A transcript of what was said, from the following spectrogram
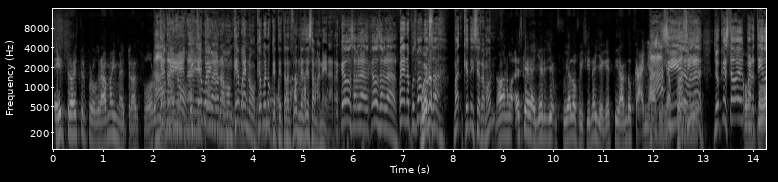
entro a este programa y me transformo. Ah, Qué bueno, bien, bien, qué qué bueno, bueno. Ramón, qué bueno, qué bueno que te transformes de esa manera. ¿De Ramón. qué vamos a hablar? ¿De qué vamos a hablar? Bueno, pues vamos Bueno. a. ¿Qué dice Ramón? No, no, es que ayer fui a la oficina y llegué tirando caña. Ah, sí, pues, de verdad. Yo que estaba en Con partido,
